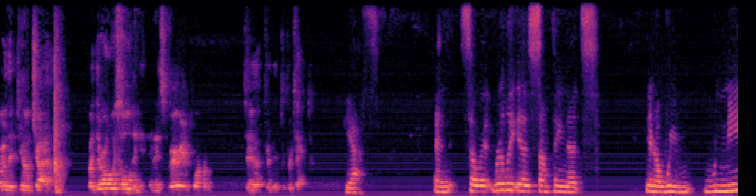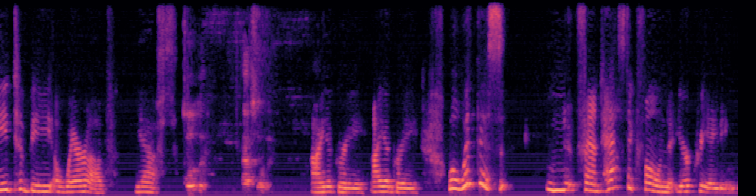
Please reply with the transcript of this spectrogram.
Or the young child, but they're always holding it, and it's very important to for the, to protect them. Yes, and so it really is something that's, you know, we need to be aware of. Yes. Absolutely. Absolutely. I agree. I agree. Well, with this fantastic phone that you're creating.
